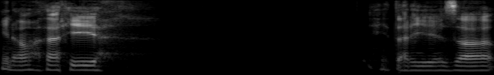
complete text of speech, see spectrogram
you know that he that he is uh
